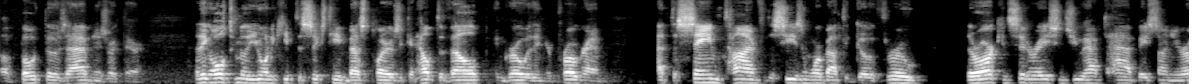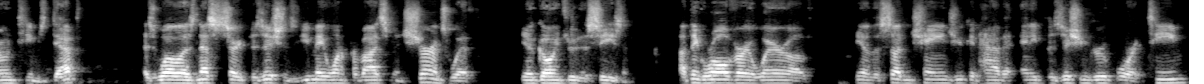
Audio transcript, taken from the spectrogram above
of both those avenues right there. I think ultimately you want to keep the 16 best players that can help develop and grow within your program. At the same time for the season we're about to go through there are considerations you have to have based on your own team's depth as well as necessary positions that you may want to provide some insurance with you know, going through the season. I think we're all very aware of, you know, the sudden change you can have at any position group or a team,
